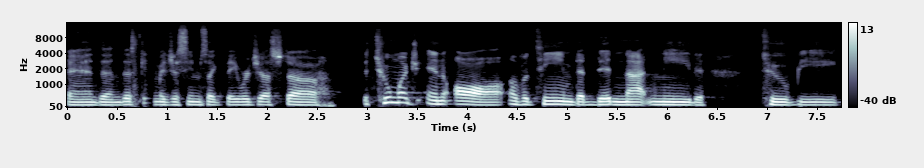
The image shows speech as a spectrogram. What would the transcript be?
And then this game, it just seems like they were just uh, too much in awe of a team that did not need to be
